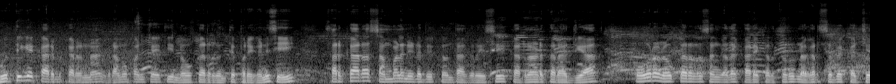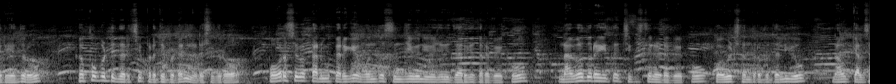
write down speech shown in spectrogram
ಗುತ್ತಿಗೆ ಕಾರ್ಮಿಕರನ್ನು ಗ್ರಾಮ ಪಂಚಾಯಿತಿ ನೌಕರರಂತೆ ಪರಿಗಣಿಸಿ ಸರ್ಕಾರ ಸಂಬಳ ನೀಡಬೇಕು ಅಂತ ಆಗ್ರಹಿಸಿ ಕರ್ನಾಟಕ ರಾಜ್ಯ ಪೌರ ನೌಕರರ ಸಂಘದ ಕಾರ್ಯಕರ್ತರು ನಗರಸಭೆ ಕಚೇರಿ ಎದುರು ಕಪ್ಪು ಪಟ್ಟಿ ಧರಿಸಿ ಪ್ರತಿಭಟನೆ ನಡೆಸಿದರು. ಪೌರಸೇವಾ ಕಾರ್ಮಿಕರಿಗೆ ಒಂದು ಸಂಜೀವಿನಿ ಯೋಜನೆ ಜಾರಿಗೆ ತರಬೇಕು, ನಗದು ರಹಿತ ಚಿಕಿತ್ಸೆ ನೀಡಬೇಕು. ಕೋವಿಡ್ ಸಂದರ್ಭದಲ್ಲಿಯೂ ನಾವು ಕೆಲಸ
